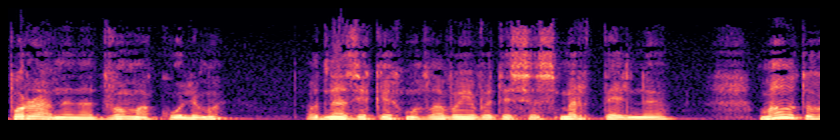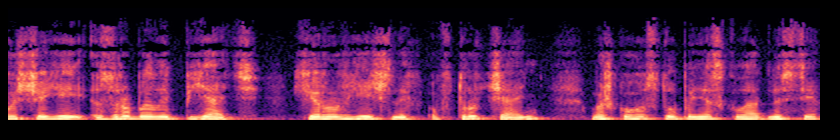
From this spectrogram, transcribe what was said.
поранена двома кулями, одна з яких могла виявитися смертельною. Мало того, що їй зробили п'ять хірургічних втручань важкого ступеня складності,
